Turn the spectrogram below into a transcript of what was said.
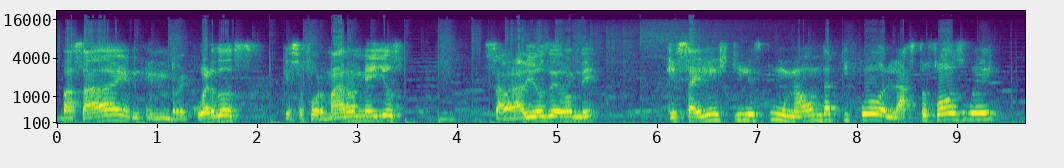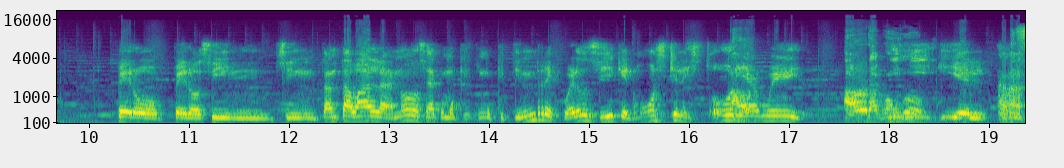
basada en, en recuerdos que se formaron ellos, sabrá Dios de dónde, que Silent Hill es como una onda tipo Last of Us, güey. Pero, pero sin, sin tanta bala, ¿no? O sea, como que, como que tienen recuerdos así que no, es que la historia, Ah, güey. Ahora, Y, Gongo, y- y el. Ajá.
